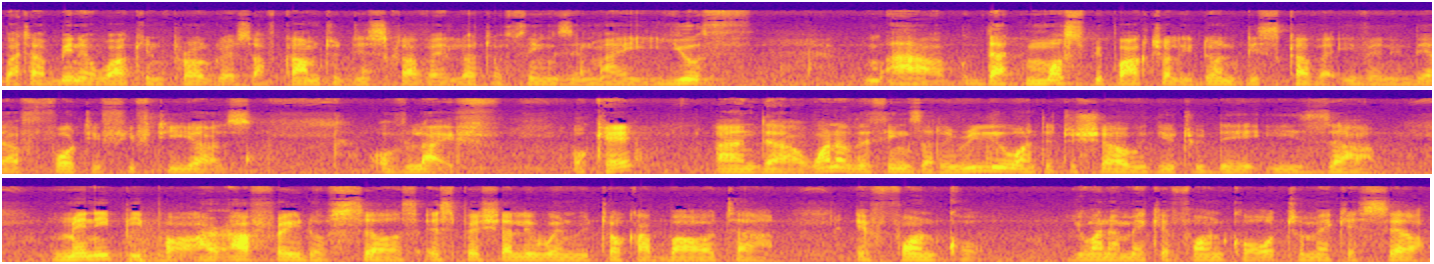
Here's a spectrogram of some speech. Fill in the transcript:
but I've been a work in progress. I've come to discover a lot of things in my youth uh, that most people actually don't discover even in their 40, 50 years of life. Okay? And uh, one of the things that I really wanted to share with you today is uh, many people are afraid of sales, especially when we talk about uh, a phone call. You want to make a phone call to make a sale.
